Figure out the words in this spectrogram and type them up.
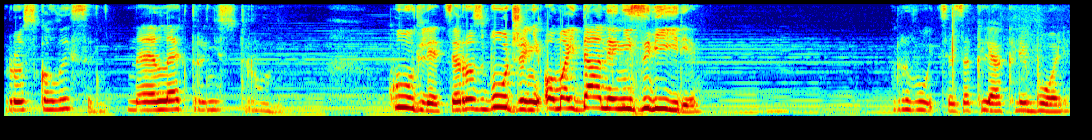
розколисані на електроні струни, кудляться розбуджені омайданені звірі, рвуться закляклі болі.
